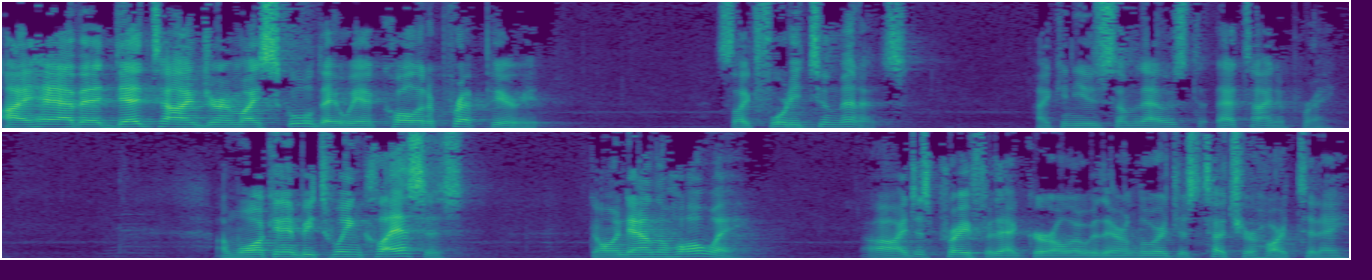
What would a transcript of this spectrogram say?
I have a dead time during my school day. We call it a prep period. It's like 42 minutes. I can use some of those, that time to pray. I'm walking in between classes going down the hallway. Oh, I just pray for that girl over there, Lord. Just touch her heart today.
